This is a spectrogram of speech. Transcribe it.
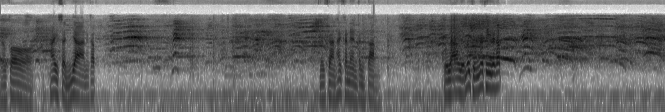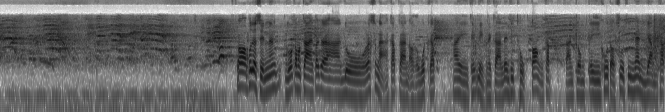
แล้วก็ให้สัญญาณนะครับ ในการให้คะแนนต่างๆ เวลาเหลือไม่ถึงนาทีนะครับก็ผู้ตัดสินนั้นหรือว่ากรรมการก็จะดูลักษณะครับการออกอาวุธครับ ให้เทคนิคในการเล่นที่ถูกต้องครับการโจมตีคู่ต่อสู้ที่แม่นยำครับ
